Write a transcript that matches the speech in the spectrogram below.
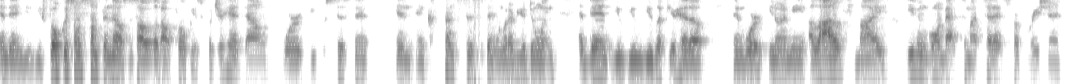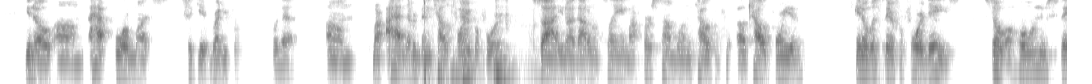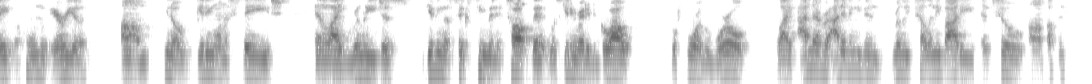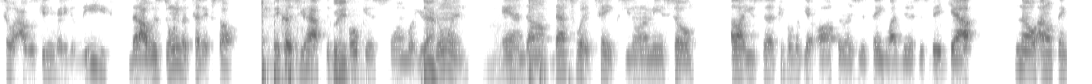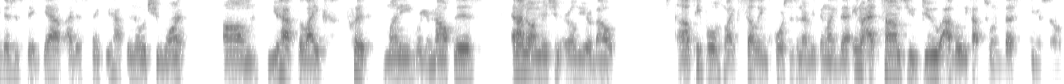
And then you, you focus on something else. It's all about focus. Put your head down work be persistent and, and consistent in whatever you're doing and then you you you lift your head up and work you know what i mean? A lot of my even going back to my tedx preparation you know um, i had four months to get ready for, for that. Um, my, i had never been to california before. Mm-hmm. so i you know i got on a plane my first time going to California, uh, california you know was there for four days. So a whole new state a whole new area um, you know getting on a stage and like really just giving a 16 minute talk that was getting ready to go out before the world like i never i didn't even really tell anybody until um, up until i was getting ready to leave that i was doing a tedx talk. Because you have to be focused on what you're yeah. doing and um, that's what it takes you know what i mean? So like you said people look at authors and think like there's this big gap. No i don't think there's this big gap. I just think you have to know what you want. Um, you have to like put money where your mouth is. And I know I mentioned earlier about uh, people like selling courses and everything like that. You know, at times you do, I believe, have to invest in yourself,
